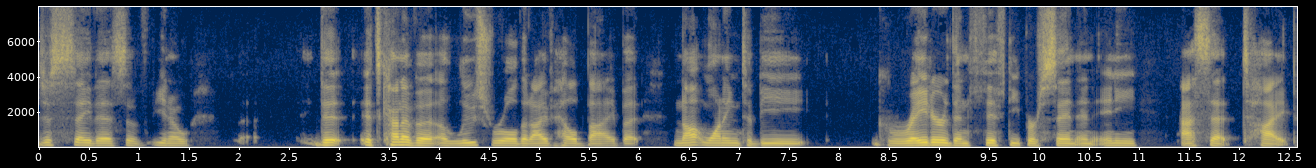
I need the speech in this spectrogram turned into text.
just say this of you know that it's kind of a, a loose rule that I've held by, but not wanting to be greater than 50% in any asset type.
